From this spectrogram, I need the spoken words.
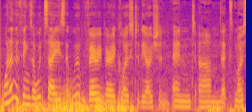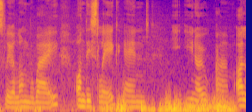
one of the things I would say is that we're very, very close to the ocean, and um, that's mostly along the way on this leg. And you know, um, I,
